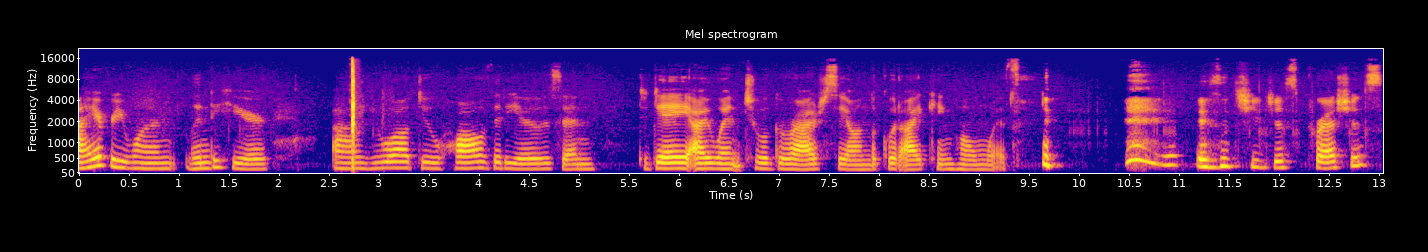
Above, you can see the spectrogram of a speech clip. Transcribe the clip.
Hi everyone, Linda here. Uh, you all do haul videos and today I went to a garage sale and look what I came home with. Isn't she just precious?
